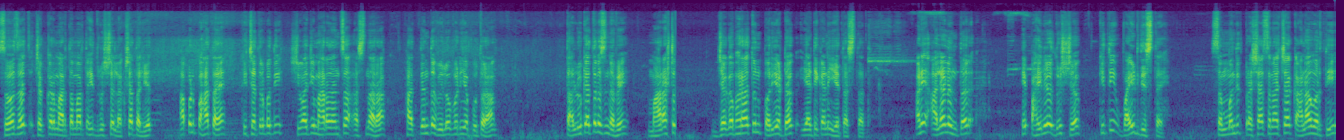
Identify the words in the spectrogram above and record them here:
सहजच चक्कर मारता मारता ही दृश्य लक्षात आली आहेत. आपण पाहताय की छत्रपती शिवाजी महाराजांचा असणारा हा अत्यंत विलोभनीय पुतळा तालुक्यातच नव्हे महाराष्ट्र जगभरातून पर्यटक या ठिकाणी येत असतात. आणि आल्यानंतर हे पाहिलेलं दृश्य किती वाईट दिसतं आहे संबंधित प्रशासनाच्या कानावरती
